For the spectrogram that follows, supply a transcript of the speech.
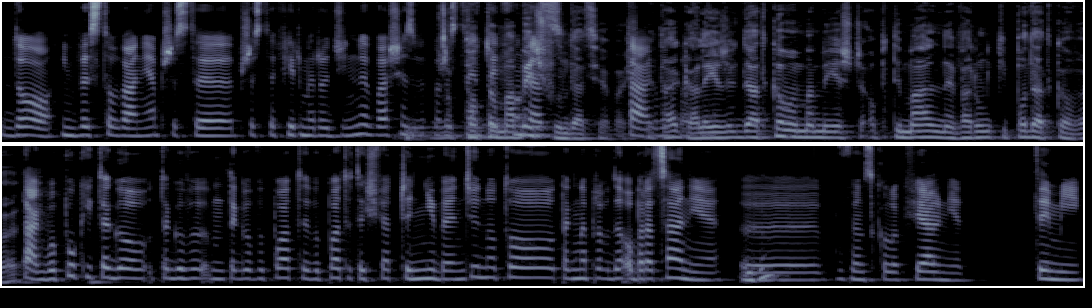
do inwestowania przez te, przez te firmy rodzinne właśnie z No wykorzystaniem po to ma fundacji. być fundacja właśnie, Tak, tak? Ale jeżeli dodatkowo mamy jeszcze optymalne warunki podatkowe, Tak, bo póki tego, tego, tego wypłaty, wypłaty tych świadczeń nie będzie, no to tak naprawdę obracanie, Mhm. y, mówiąc kolokwialnie, tymi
